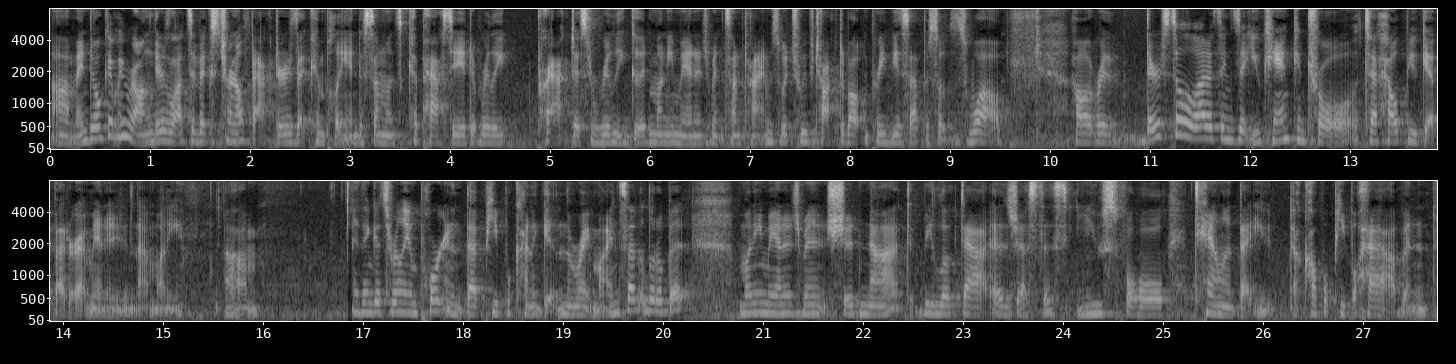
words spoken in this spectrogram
Um, and don't get me wrong, there's lots of external factors that can play into someone's capacity to really practice really good money management sometimes, which we've talked about in previous episodes as well. However, there's still a lot of things that you can control to help you get better at managing that money. Um, I think it's really important that people kind of get in the right mindset a little bit. Money management should not be looked at as just this useful talent that you a couple people have and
